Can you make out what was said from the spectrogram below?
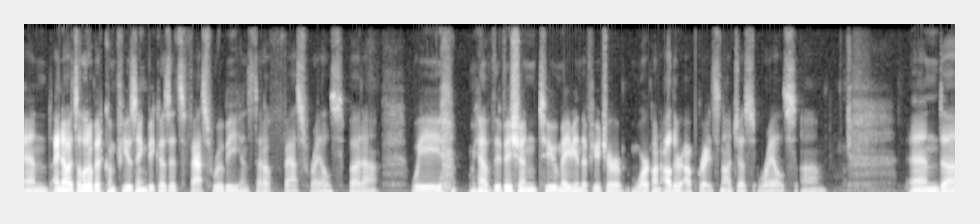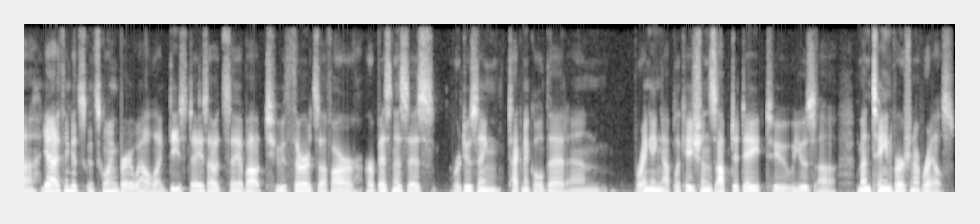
and I know it's a little bit confusing because it's Fast Ruby instead of Fast Rails, but uh, we we have the vision to maybe in the future work on other upgrades, not just Rails. Um, and uh, yeah, I think it's it's going very well. Like these days, I would say about two thirds of our our business is reducing technical debt and bringing applications up to date to use a maintained version of Rails.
